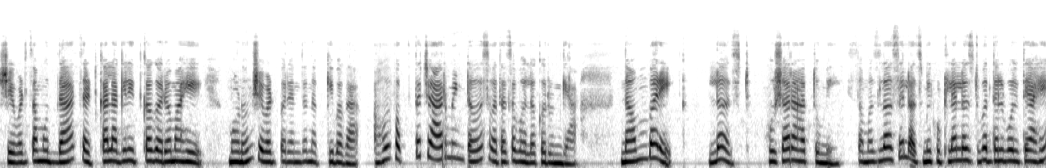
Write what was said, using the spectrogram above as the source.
शेवटचा मुद्दा चटका लागेल इतका गरम आहे. म्हणून शेवटपर्यंत नक्की बघा. अहो फक्त चार मिनटं स्वतःचं भलं करून घ्या. नंबर एक लस्ट हुशार आहात तुम्ही. समजलं असेलच मी कुठल्या लस्टबद्दल बोलते आहे?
